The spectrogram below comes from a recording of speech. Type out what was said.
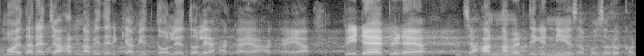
ময়দানে আমি দলে দলে হাকায়া হাকায়া, পিডায়া পিডায়া জাহান্নামের দিকে নিয়ে যাব জরকর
